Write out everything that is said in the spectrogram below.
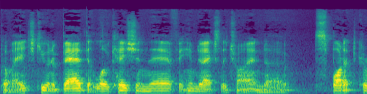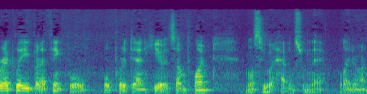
got my HQ in a bad location there for him to actually try and uh, spot it correctly, but I think we'll we'll put it down here at some point, and we'll see what happens from there later on.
